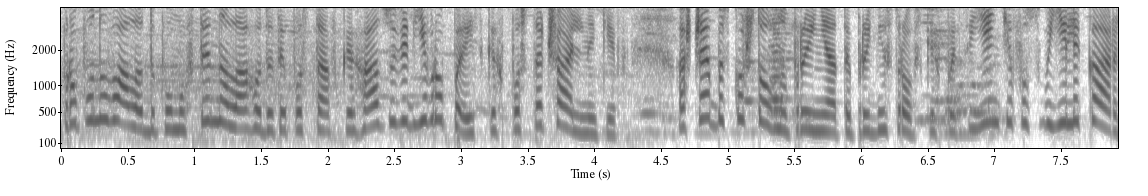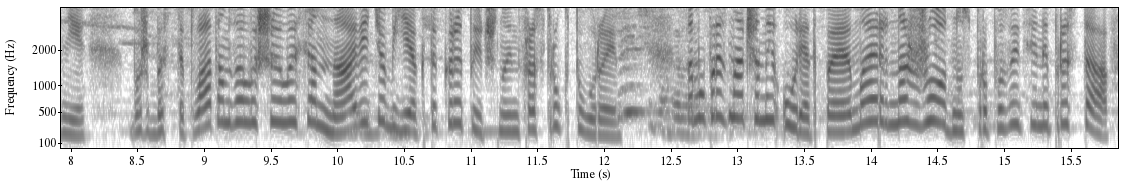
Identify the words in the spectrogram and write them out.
пропонувала допомогти налагодити поставки газу від європейських постачальників, а ще безкоштовно прийняти придністровських пацієнтів у свої лікарні, бо ж без тепла там залишилися навіть об'єкти критичної інфраструктури. Структури. Самопризначений уряд ПМР на жодну з пропозицій не пристав.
